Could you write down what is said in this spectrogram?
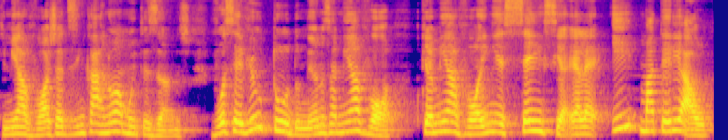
que minha avó já desencarnou há muitos anos, você viu tudo, menos a minha avó porque a minha avó, em essência, ela é imaterial.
